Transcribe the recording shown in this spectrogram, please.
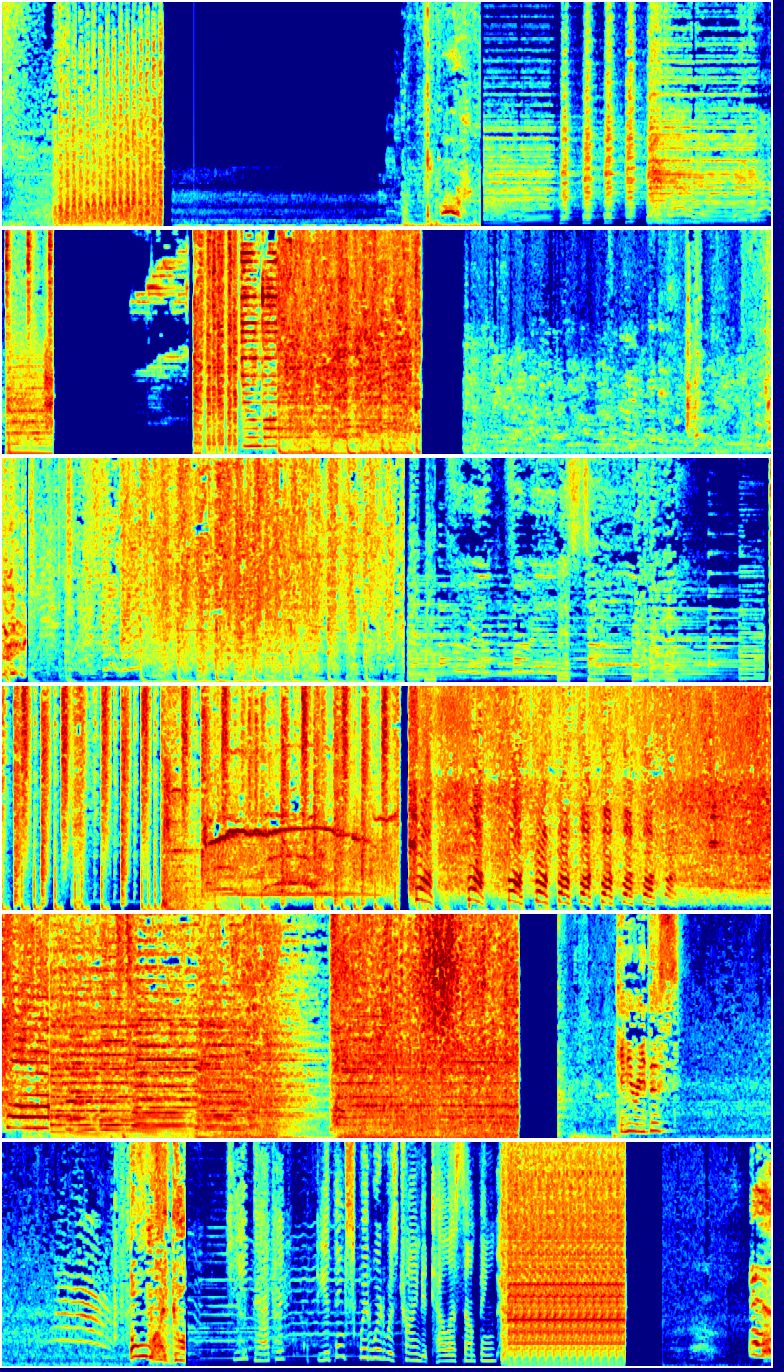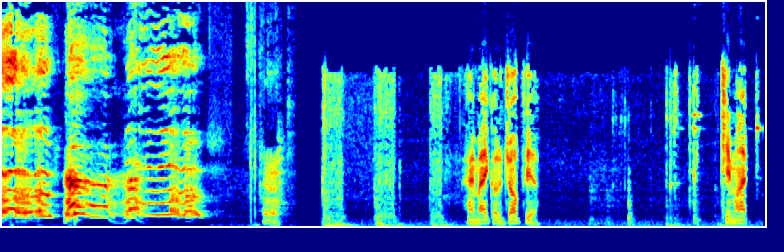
Fuck! Fuck! Fuck! Fuck! Fuck! Fuck! Fuck! Fuck! Fuck! Fuck! Can you read this? Oh my god! Gee, Patrick, do you think Squidward was trying to tell us something? Hey mate, got a job for you you, mate.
